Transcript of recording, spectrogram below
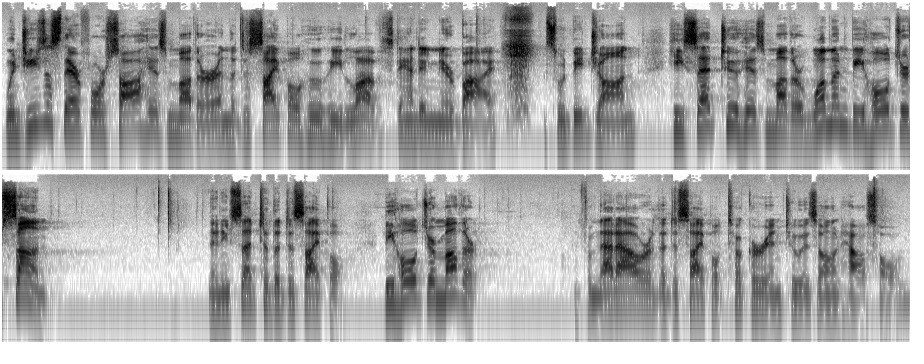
When Jesus therefore saw his mother and the disciple who he loved standing nearby, this would be John, he said to his mother, Woman, behold your son. Then he said to the disciple, Behold your mother. And from that hour the disciple took her into his own household.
